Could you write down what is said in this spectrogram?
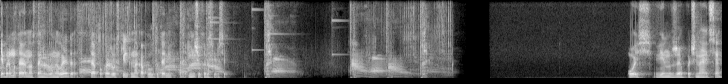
Я перемотаю на останню волну лейда та покажу, скільки накапало тотемів та інших ресурсів. Ось він вже починається.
